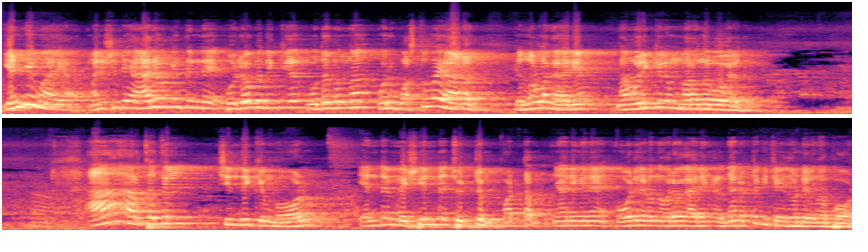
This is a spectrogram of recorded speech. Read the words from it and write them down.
ഗണ്യമായ മനുഷ്യന്റെ ആരോഗ്യത്തിന്റെ പുരോഗതിക്ക് ഉതകുന്ന ഒരു വസ്തുതയാണ് എന്നുള്ള കാര്യം നാം ഒരിക്കലും മറന്നു പോകരുത്. ആ അർത്ഥത്തിൽ ചിന്തിക്കുമ്പോൾ എന്റെ മെഷീന്റെ ചുറ്റും വട്ടം ഞാനിങ്ങനെ ഓടി നടന്ന ഓരോ കാര്യങ്ങൾ ഞാൻ ഒറ്റയ്ക്ക് ചെയ്തുകൊണ്ടിരുന്നപ്പോൾ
